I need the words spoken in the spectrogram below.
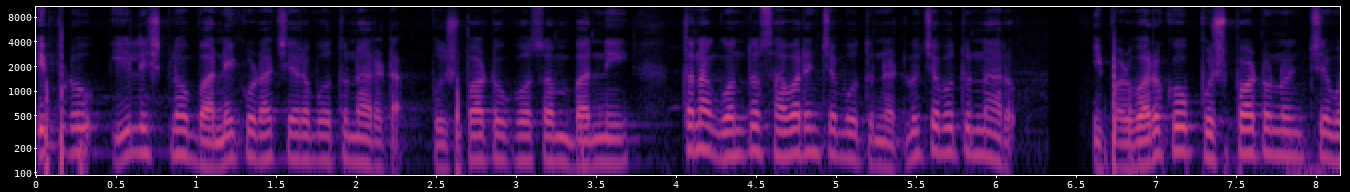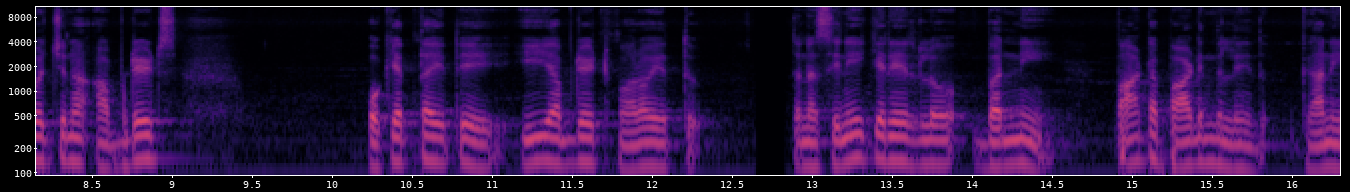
ఇప్పుడు ఈ లిస్ట్లో బన్నీ కూడా చేరబోతున్నారట. పుష్ప టూ కోసం బన్నీ తన గొంతు సవరించబోతున్నట్లు చెబుతున్నారు. ఇప్పటి వరకు పుష్ప టూ నుంచి వచ్చిన అప్డేట్స్ ఒక ఎత్తు అయితే ఈ అప్డేట్ మరో ఎత్తు. తన సినీ కెరీర్లో బన్నీ పాట పాడింది లేదు. కానీ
